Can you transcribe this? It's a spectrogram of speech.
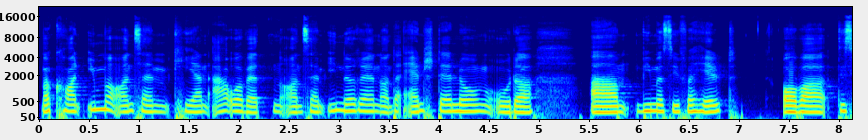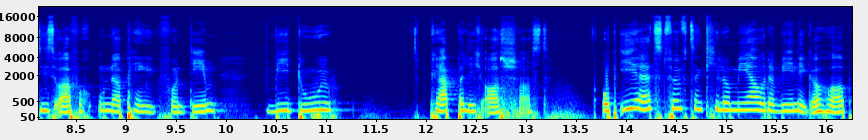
man kann immer an seinem Kern auch arbeiten, an seinem Inneren, an der Einstellung oder ähm, wie man sich verhält. Aber das ist einfach unabhängig von dem, wie du körperlich ausschaust. Ob ich jetzt 15 Kilo mehr oder weniger habe,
